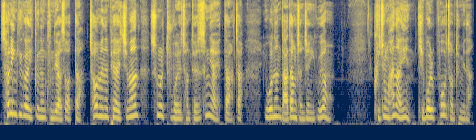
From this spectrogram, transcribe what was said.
설인기가 이끄는 군대가 싸웠다. 처음에는 패하였지만 22번의 전투에서 승리하였다. 자, 요거는 나당 전쟁이고요. 그 중 하나인 기벌포 전투입니다.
